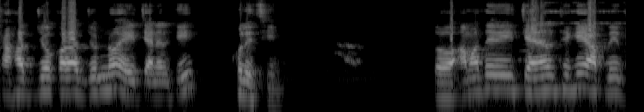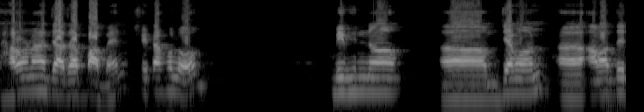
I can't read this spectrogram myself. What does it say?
সাহায্য করার জন্য এই চ্যানেলটি খুলেছি। তো আমাদের এই চ্যানেল থেকে আপনি ধারণা যা যা পাবেন সেটা হলো বিভিন্ন যেমন আমাদের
